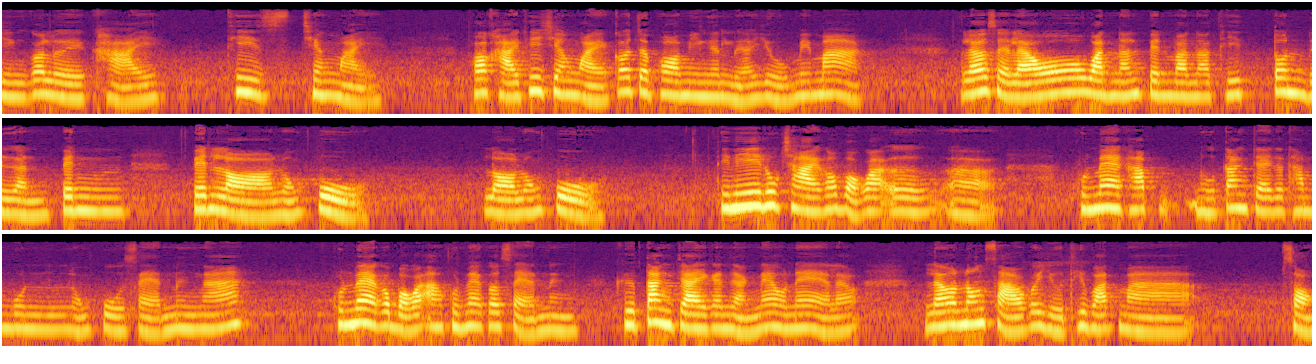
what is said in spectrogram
ริง ๆ ก็เลยขายที่เชียงใหม่ พอขายที่เชียงใหม่ก็จะพอมีเงินเหลืออยู่ไม่มาก แล้วเสร็จแล้ววันนั้นเป็นวันอาทิตย์ต้นเดือนเป็นเป็นหล่อหลวงปู่ หล่อหลวงปู่ ทีนี้ลูกชายเขาบอกว่า เออเออคุณแม่ครับ หนูตั้งใจจะทำบุญหลวงปู่แสนหนึ่งนะ คุณแม่ก็บอกว่าอ้าวคุณแม่ก็แสนหนึ่ง คือตั้งใจกันอย่างแน่วแน่แล้ว แล้วน้องสาวก็อยู่ที่วัดมาสอง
